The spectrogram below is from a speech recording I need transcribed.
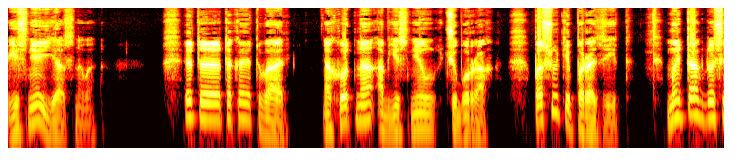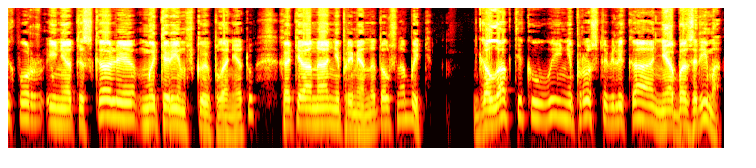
Яснее ясного. — Это такая тварь, — охотно объяснил Чубурах. — По сути, паразит. Мы так до сих пор и не отыскали материнскую планету, хотя она непременно должна быть. Галактика, увы, не просто велика, а необозрима.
